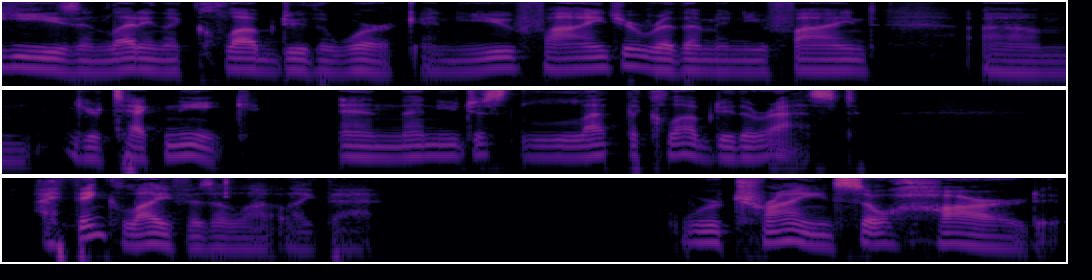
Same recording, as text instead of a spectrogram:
ease and letting the club do the work. And you find your rhythm and you find um, your technique, and then you just let the club do the rest. I think life is a lot like that we're trying so hard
